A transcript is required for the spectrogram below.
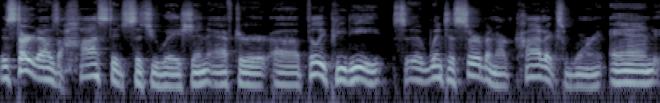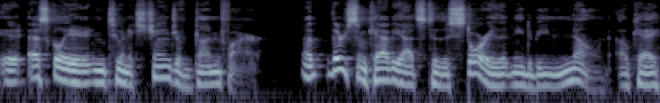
It started out as a hostage situation after uh, Philly PD went to serve a narcotics warrant and it escalated into an exchange of gunfire. Now, there's some caveats to this story that need to be known, okay?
